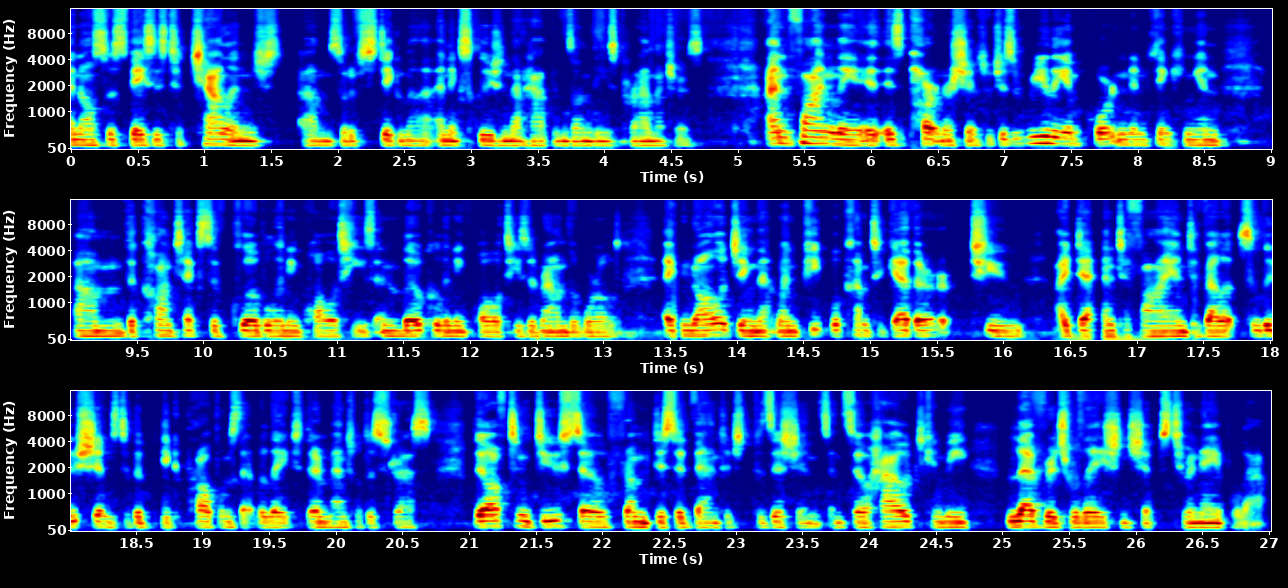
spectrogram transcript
and also spaces to challenge um, sort of stigma and exclusion that happens on these parameters. And finally is partnerships which is really important in thinking in um, the context of global inequalities and local inequalities around the world, acknowledging that when people come together to identify and develop solutions to the big problems that relate to their mental distress, they often do so from disadvantaged positions. And so, how can we leverage relationships to enable that?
